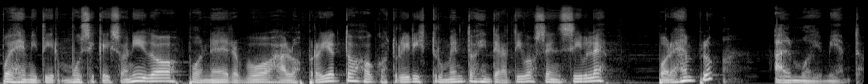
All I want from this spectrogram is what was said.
Puedes emitir música y sonidos, poner voz a los proyectos o construir instrumentos interactivos sensibles, por ejemplo, al movimiento.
